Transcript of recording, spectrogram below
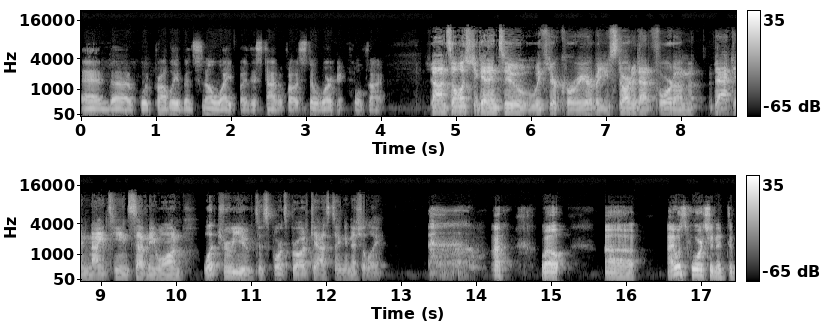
and uh, would probably have been snow white by this time if I was still working full time. John, so much to get into with your career, but you started at Fordham back in 1971. What drew you to sports broadcasting initially? well, uh, I was fortunate to,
